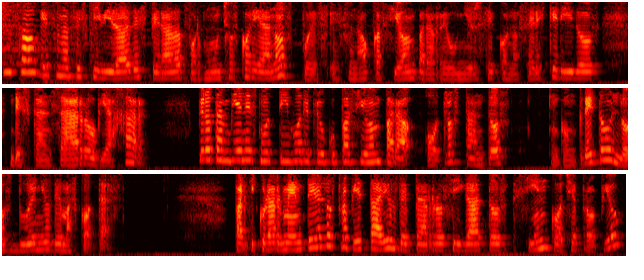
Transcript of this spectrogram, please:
Chuseok es una festividad esperada por muchos coreanos, pues es una ocasión para reunirse con los seres queridos, descansar o viajar. Pero también es motivo de preocupación para otros tantos en concreto los dueños de mascotas. Particularmente los propietarios de perros y gatos sin coche propio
